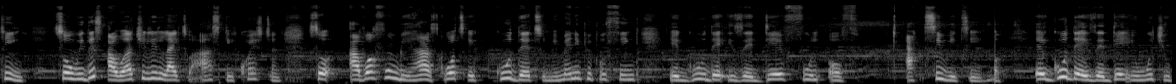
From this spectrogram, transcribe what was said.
think. So with this i would actually like to ask a question. So i've often been asked what's a good day to me? Many people think a good day is a day full of activity. A good day is a day in which you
